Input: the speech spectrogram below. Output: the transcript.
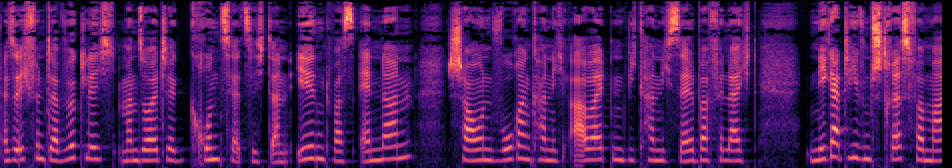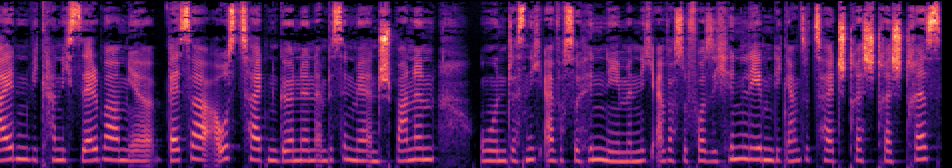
Also ich finde da wirklich, man sollte grundsätzlich dann irgendwas ändern, schauen, woran kann ich arbeiten, wie kann ich selber vielleicht negativen Stress vermeiden? Wie kann ich selber mir besser Auszeiten gönnen, ein bisschen mehr entspannen und das nicht einfach so hinnehmen, nicht einfach so vor sich hinleben, die ganze Zeit Stress, Stress, Stress,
